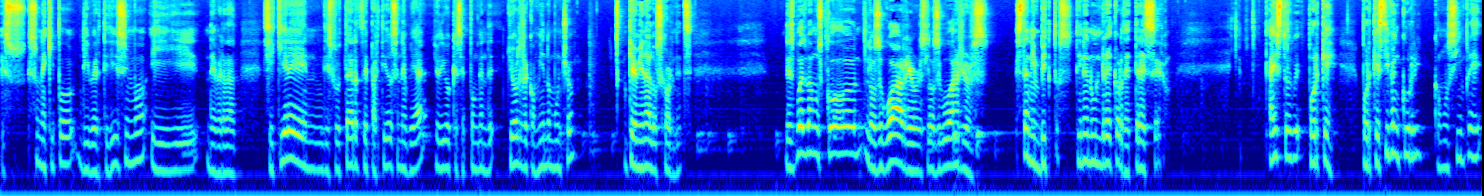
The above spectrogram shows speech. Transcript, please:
Es, un equipo divertidísimo y de verdad. Si quieren disfrutar de partidos NBA, yo digo que se pongan, de, yo les recomiendo mucho que vean a los Hornets. Después vamos con los Warriors. Los Warriors están invictos. Tienen un récord de 3-0. A esto, ¿por qué? Porque Stephen Curry, como siempre,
